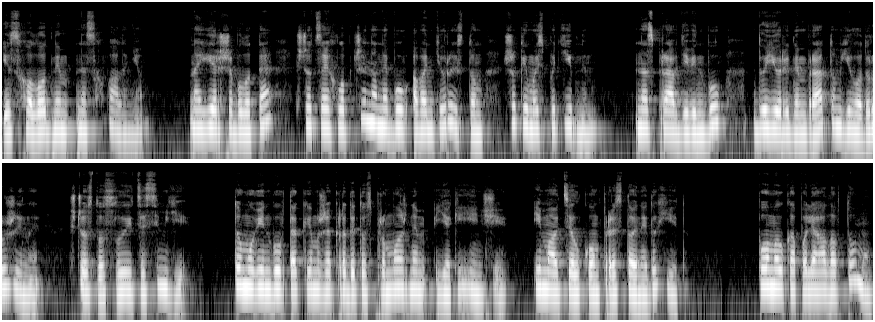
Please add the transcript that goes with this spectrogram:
із холодним несхваленням. Найгірше було те, що цей хлопчина не був авантюристом чи кимось подібним. Насправді він був двоюрідним братом його дружини, що стосується сім'ї. Тому він був таким же кредитоспроможним, як і інші, і мав цілком пристойний дохід. Помилка полягала в тому,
